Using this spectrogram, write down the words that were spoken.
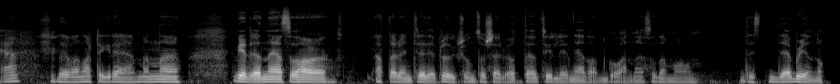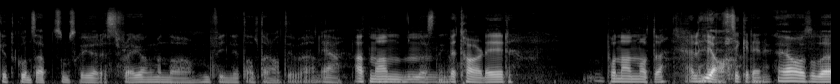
ja. det var en artig greie. Men uh, videre ned så har etter den tredje produksjonen så ser vi at det er tydelig nedadgående. Så det, må, det, det blir nok et konsept som skal gjøres flere ganger, men da må vi finne litt alternative ja, At man løsninger. betaler på en annen måte? Eller ja. sikrere? Ja, altså det,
